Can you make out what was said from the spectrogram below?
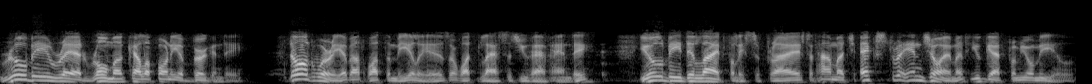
ruby red Roma California Burgundy. Don't worry about what the meal is or what glasses you have handy. You'll be delightfully surprised at how much extra enjoyment you get from your meal.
